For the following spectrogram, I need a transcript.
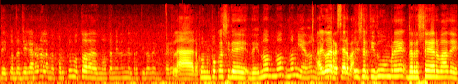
de cuando llegaron a lo mejor como todas, ¿no? También en el retiro de mujeres. Claro. Con un poco así de, de no, no, no miedo, ¿no? Algo de reserva. De incertidumbre, de reserva, de,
